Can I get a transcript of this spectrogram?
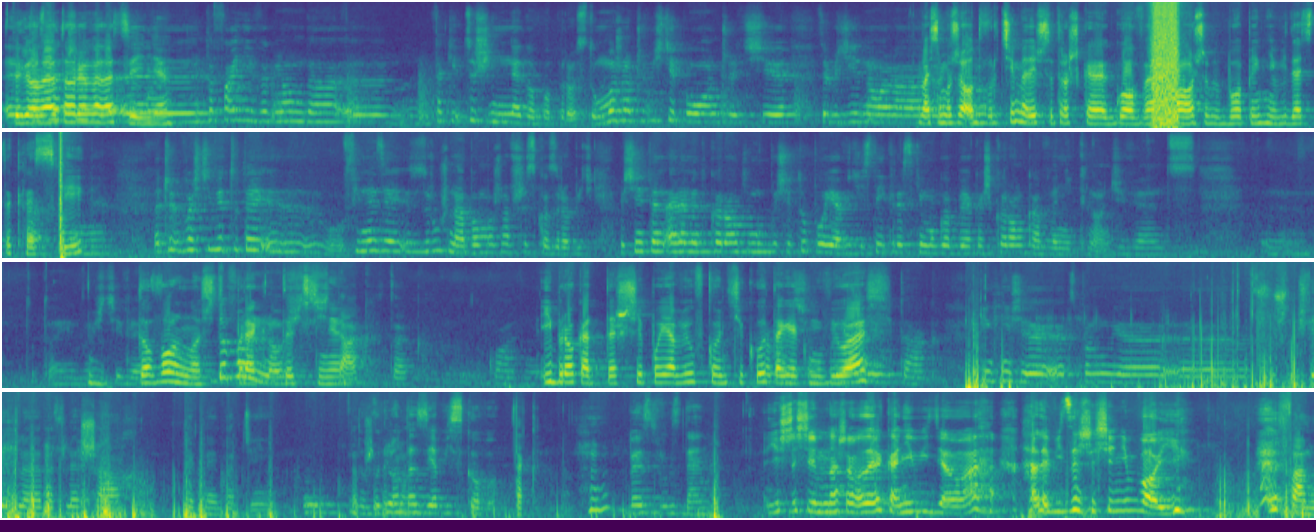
Wygląda to znaczy, rewelacyjnie. Fajnie wygląda, e, takie coś innego po prostu. Można oczywiście połączyć, e, zrobić jedną, ale... Właśnie może odwrócimy jeszcze troszkę głowę, o, żeby było pięknie widać te kreski. Znaczy właściwie tutaj y, finezja jest różna, bo można wszystko zrobić. Właściwie ten element koronki mógłby się tu pojawić i z tej kreski mogłaby jakaś koronka wyniknąć, więc y, tutaj właściwie... Dowolność, Dowolność, praktycznie. Tak, tak, dokładnie. I brokat też się pojawił w kąciku, tak Brokat jak się mówiłaś. pojawił, Tak. Pięknie się eksponuje e, w sztucznym świetle, we fleszach, jak najbardziej. Dobrze zjawiskowo, Tak. bez dwóch zdań. Jeszcze się nasza modelka nie widziała, ale widzę, że się nie boi. Ufa,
